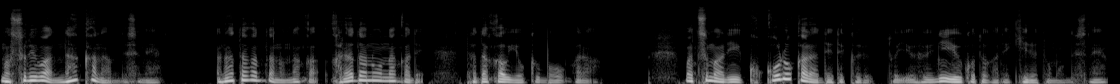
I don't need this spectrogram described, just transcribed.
まあ、それは中なんですね。あなた方の中、体の中で戦う欲望から。まあ、つまり、心から出てくるというふうに言うことができると思うんですね。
